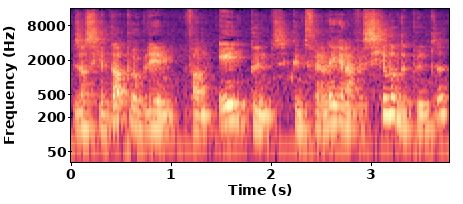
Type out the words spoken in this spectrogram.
Dus als je dat probleem van één punt kunt verleggen naar verschillende punten,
